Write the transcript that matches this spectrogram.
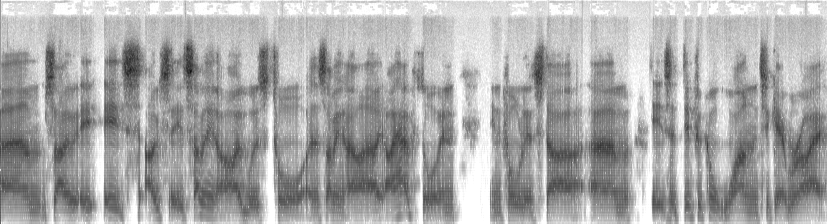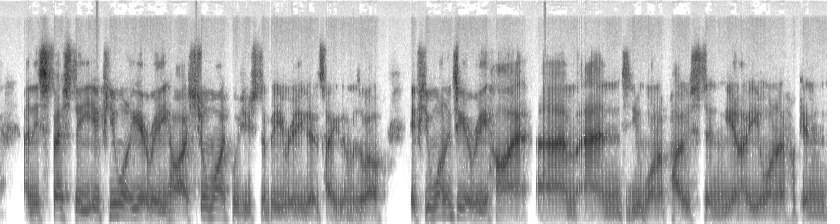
Um, so it, it's it's something I was taught and something I, I have taught in in Falling Star. Um, it's a difficult one to get right, and especially if you want to get really high. Shawn Michaels used to be really good at taking them as well if you wanted to get really high um, and you want to post and you know you want to fucking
